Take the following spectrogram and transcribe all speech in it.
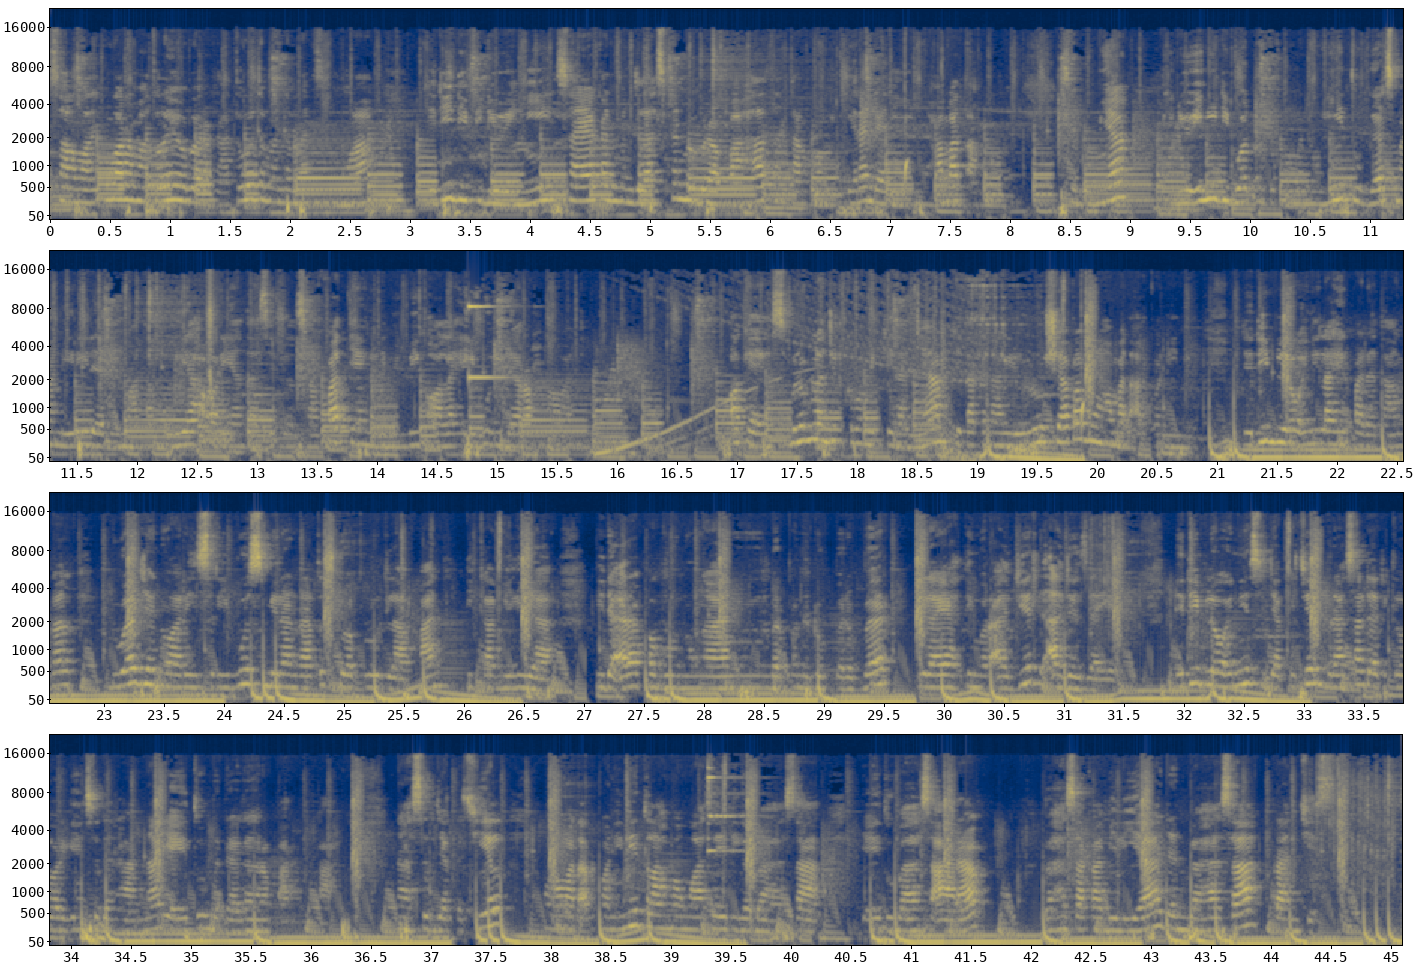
Assalamualaikum warahmatullahi wabarakatuh teman-teman semua. Jadi di video ini saya akan menjelaskan beberapa hal tentang pemikiran dari Muhammad Arun Sebelumnya video ini dibuat untuk memenuhi tugas mandiri dari mata kuliah orientasi filsafat yang dibimbing oleh Ibu Ida Rahmawati. Oke sebelum lanjut ke pemikirannya kita kenali dulu siapa Muhammad Arun ini jadi beliau ini lahir pada tanggal 2 Januari 1928 di Kabilia, di daerah pegunungan berpenduduk Berber, wilayah timur Aljir, Aljazair. Jadi beliau ini sejak kecil berasal dari keluarga yang sederhana yaitu berdagang rempah-rempah. Nah, sejak kecil Muhammad Arfan ini telah menguasai tiga bahasa, yaitu bahasa Arab, bahasa Kabilia, dan bahasa Prancis.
